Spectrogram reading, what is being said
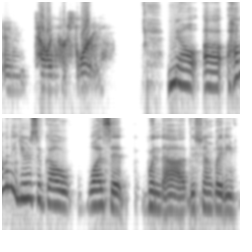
in telling her story. Now, uh, how many years ago was it when uh, this young lady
